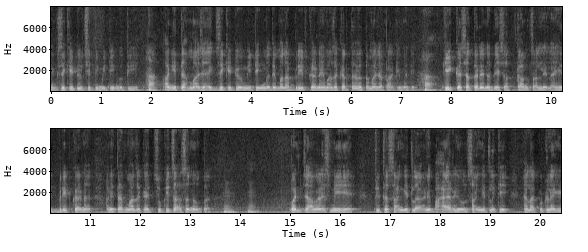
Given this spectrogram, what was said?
एक्झिक्युटिव्हची ती मीटिंग होती. आणि त्या माझ्या एक्झिक्युटिव्ह मीटिंगमध्ये मला ब्रीफ करणे हे माझं कर्तव्य होतं माझ्या पार्टीमध्ये. की कशा तऱ्हेनं देशात काम चाललेलं आहे हे ब्रीफ करणं. आणि त्यात माझं काही चुकीचं असं नव्हतं. पण ज्या वेळेस मी हे तिथं सांगितलं आणि बाहेर येऊन सांगितलं की ह्याला कुठल्याही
